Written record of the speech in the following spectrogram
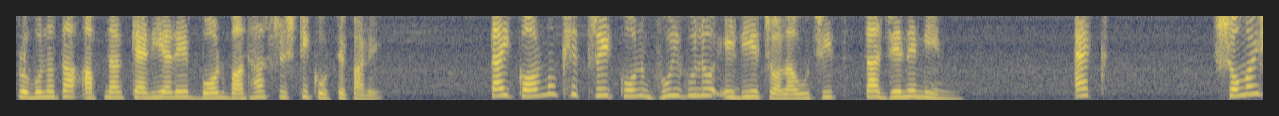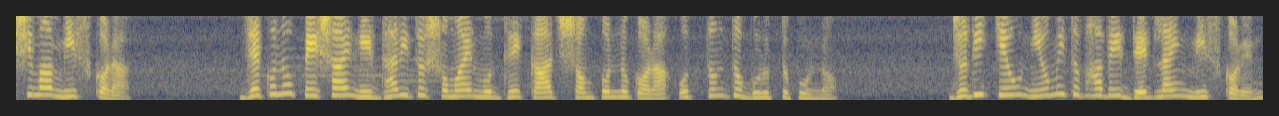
প্রবণতা আপনার ক্যারিয়ারে বড় বাধা সৃষ্টি করতে পারে। তাই কর্মক্ষেত্রে কোন ভুলগুলো এড়িয়ে চলা উচিত তা জেনে নিন। এক, সময়সীমা মিস করা। যে কোনো পেশায় নির্ধারিত সময়ের মধ্যে কাজ সম্পন্ন করা অত্যন্ত গুরুত্বপূর্ণ। যদি কেউ নিয়মিতভাবে ডেডলাইন মিস করেন,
